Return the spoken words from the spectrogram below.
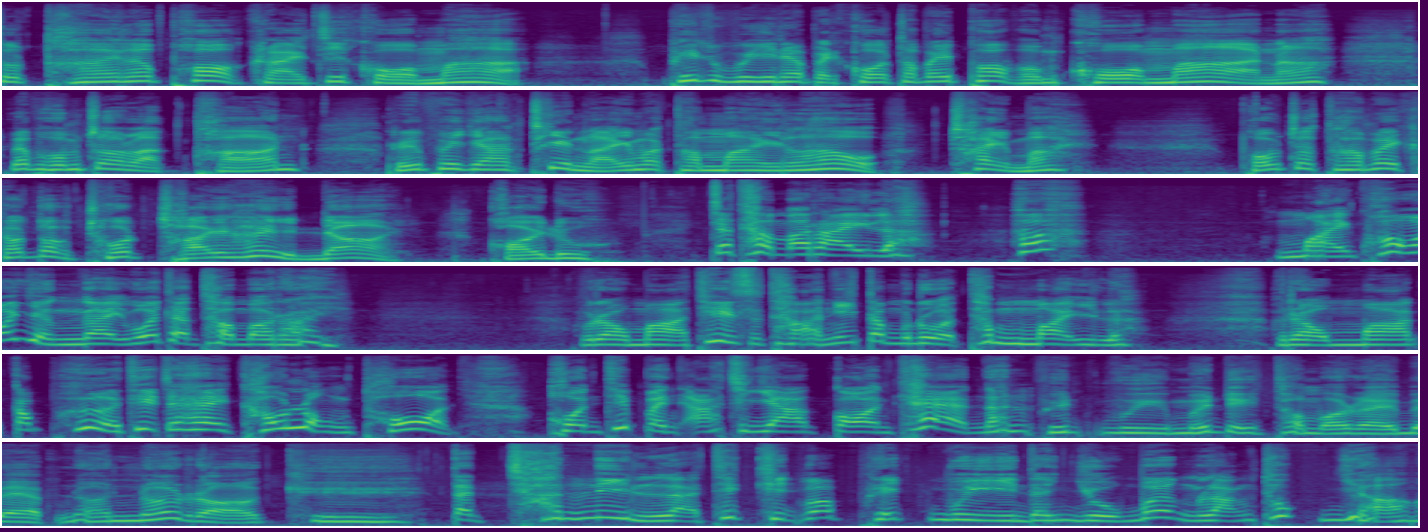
สุดท้ายแล้วพ่อใครที่โคม่าพริตวีน่ะเป็นคนทำให้พ่อผมโคม่านะ แล้วผมจะเอาหลักฐาน หรือพยานที่ไหนมาทำไมเล่า ใช่ไหม ผมจะทำให้เขาต้องชดใช้ให้ได้ คอยดู จะทำอะไรล่ะ ฮะ หมายความว่าอย่างไงว่าจะทำอะไร เรามาที่สถานีตำรวจทำไมล่ะ เรามาก็เพื่อที่จะให้เขาลงโทษ คนที่เป็นอาชญากรแค่นั้น พริตวีไม่ได้ทำอะไรแบบนั้นนะราคี แต่ฉันนี่แหละที่คิดว่าพริตวีน่ะอยู่เบื้องหลังทุกอย่าง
